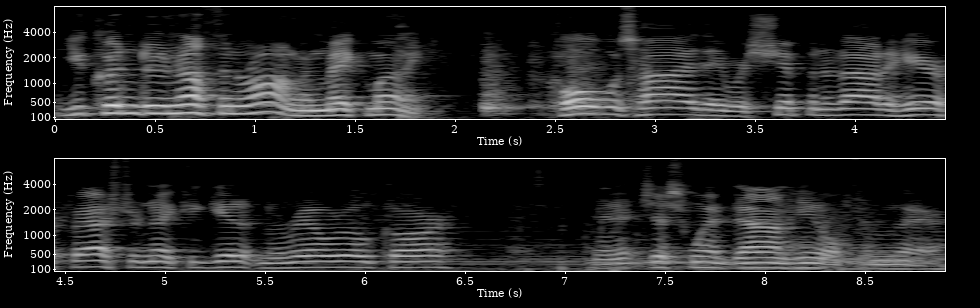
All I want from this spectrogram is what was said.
You couldn't do nothing wrong and make money. Coal was high. They were shipping it out of here faster than they could get it in the railroad car, and it just went downhill from there.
